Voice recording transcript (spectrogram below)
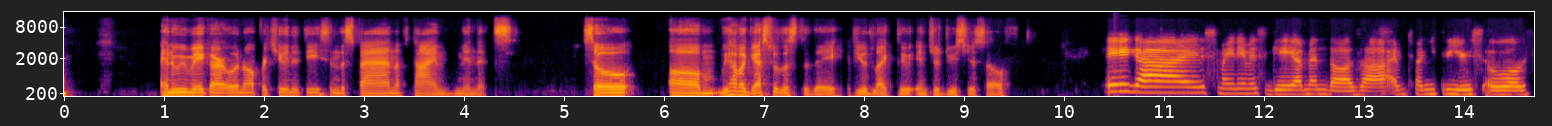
and we make our own opportunities in the span of timed minutes. So um, we have a guest with us today. If you'd like to introduce yourself. Hey guys, my name is Geia Mendoza. I'm 23 years old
